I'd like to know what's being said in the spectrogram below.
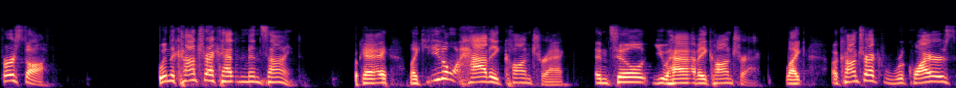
First off, when the contract hadn't been signed, okay? Like you don't have a contract until you have a contract. Like a contract requires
